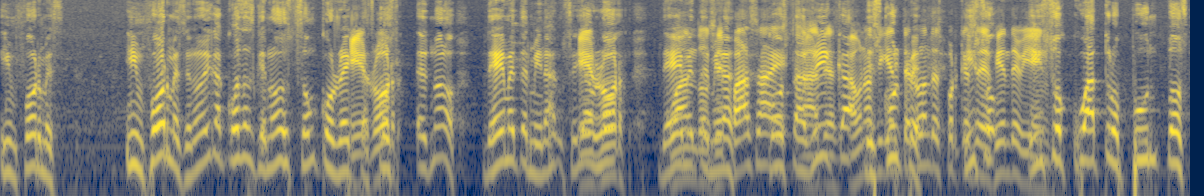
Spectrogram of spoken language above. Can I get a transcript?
infórmese. Infórmese, no diga cosas que no son correctas. Error. No, no, déjeme terminar. Ya Error. déjeme Cuando se terminar. pasa, eh, Costa a- Rica, a una disculpe, ronda es porque se defiende bien. Hizo cuatro puntos,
